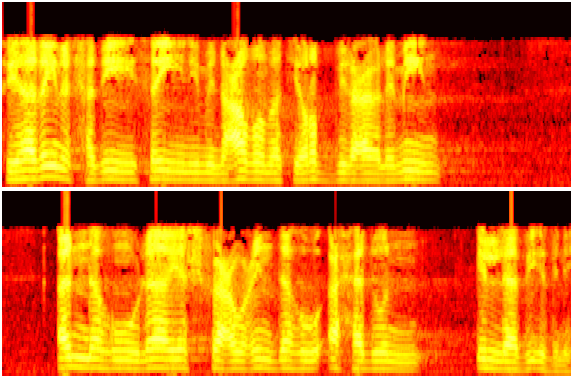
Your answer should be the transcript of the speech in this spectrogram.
في هذين الحديثين من عظمة رب العالمين أنه لا يشفع عنده أحد إلا بإذنه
